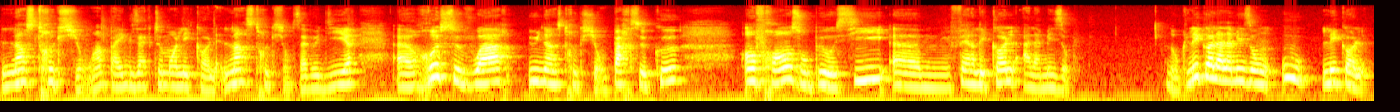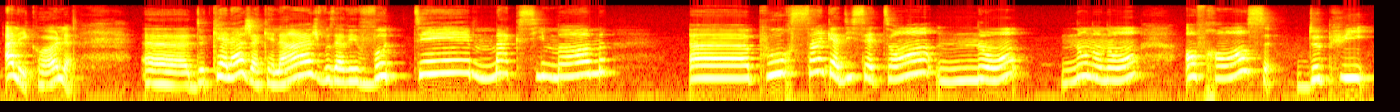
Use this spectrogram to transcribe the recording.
l'instruction, hein, pas exactement l'école, l'instruction, ça veut dire euh, recevoir une instruction, parce que en France, on peut aussi euh, faire l'école à la maison donc l'école à la maison ou l'école à l'école. Euh, de quel âge à quel âge vous avez voté maximum euh, pour 5 à 17 ans? Non, non, non, non. En France, depuis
